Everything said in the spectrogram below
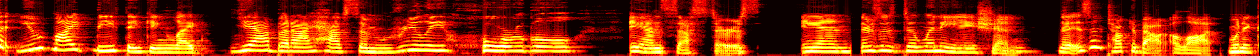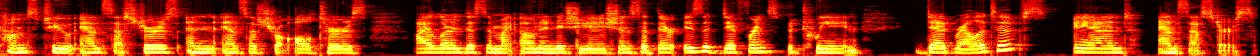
that you might be thinking, like, yeah, but I have some really horrible ancestors. And there's this delineation that isn't talked about a lot when it comes to ancestors and ancestral altars. I learned this in my own initiations that there is a difference between dead relatives and ancestors.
